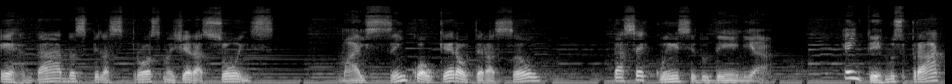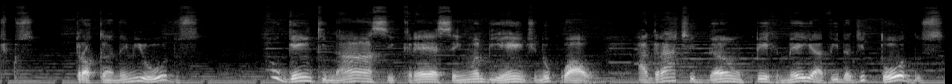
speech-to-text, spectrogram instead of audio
herdadas pelas próximas gerações, mas sem qualquer alteração da sequência do DNA. Em termos práticos, trocando em miúdos, alguém que nasce e cresce em um ambiente no qual a gratidão permeia a vida de todos,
